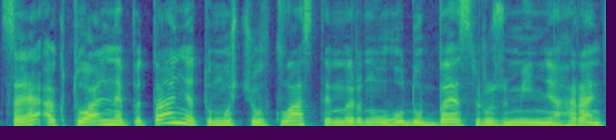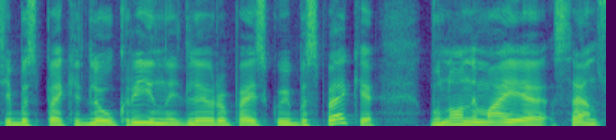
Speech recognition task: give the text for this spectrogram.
це актуальне питання, тому що вкласти мирну угоду без розуміння гарантій безпеки для України і для європейської безпеки, воно не має сенсу.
